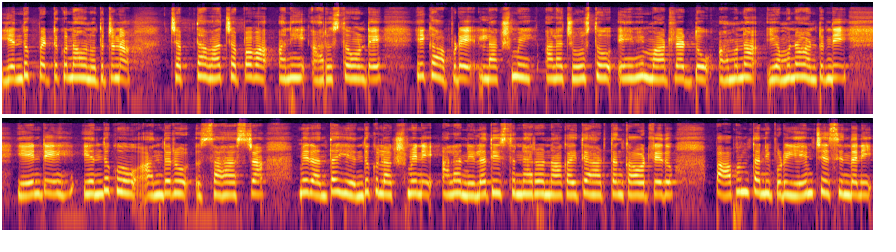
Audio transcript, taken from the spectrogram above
ఎందుకు పెట్టుకున్నావు నుదుటన? చెప్తావా చెప్పవా? అని అరుస్తూ ఉంటే ఇక అప్పుడే లక్ష్మి అలా చూస్తూ ఏమీ మాట్లాడుతూ అమున యమున అంటుంది ఏంటి? ఎందుకు అందరూ సహస్ర? మీరంతా ఎందుకు లక్ష్మిని అలా నిలదీస్తున్నారో నాకైతే అర్థం కావట్లేదు. పాపం తను ఇప్పుడు ఏం చేసిందని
